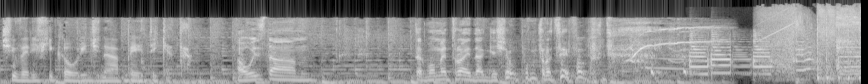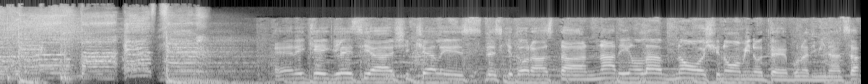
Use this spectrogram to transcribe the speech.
și verifică originea pe etichetă. Auzi, dar termometru ai, dar ghișeu.ro ți-ai făcut. Enrique Iglesias și Kellys deschid ora asta Not in Love, 9 și 9 minute Bună dimineața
